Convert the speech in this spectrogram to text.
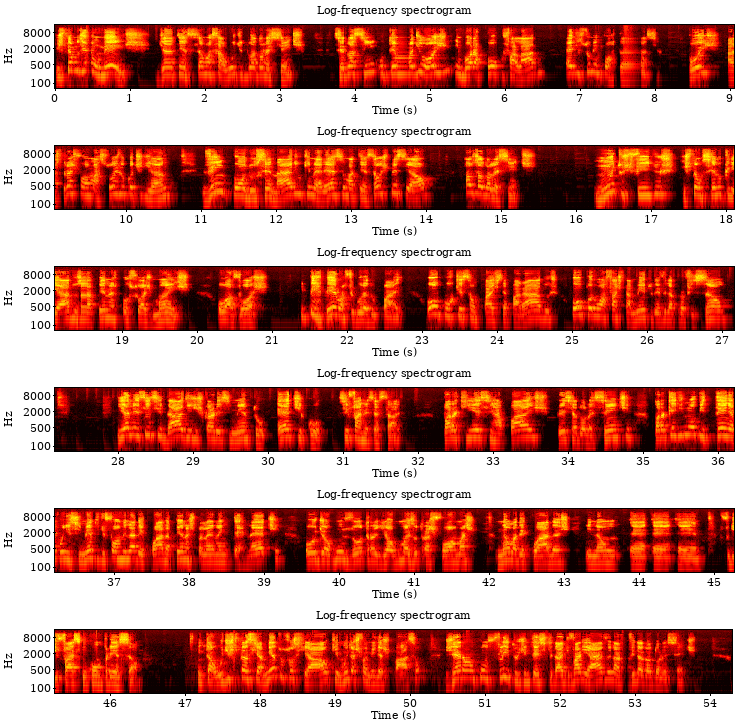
Estamos em um mês de atenção à saúde do adolescente. Sendo assim, o tema de hoje, embora pouco falado, é de suma importância, pois as transformações do cotidiano vêm impondo um cenário que merece uma atenção especial aos adolescentes. Muitos filhos estão sendo criados apenas por suas mães ou avós e perderam a figura do pai, ou porque são pais separados, ou por um afastamento devido à profissão. E a necessidade de esclarecimento ético se faz necessário para que esse rapaz, esse adolescente, para que ele não obtenha conhecimento de forma inadequada apenas pela internet ou de, alguns outras, de algumas outras formas não adequadas e não é, é, é, de fácil compreensão. Então, o distanciamento social que muitas famílias passam gera um conflito de intensidade variável na vida do adolescente.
